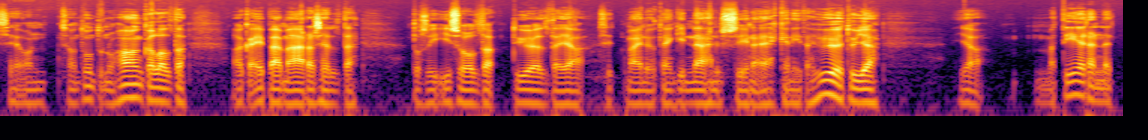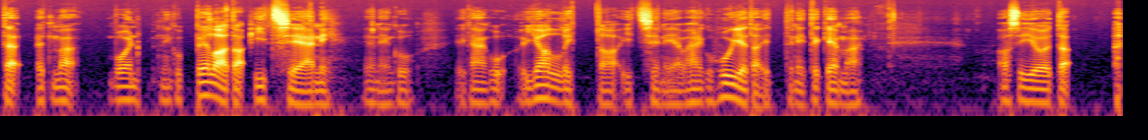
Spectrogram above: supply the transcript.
se on, se on tuntunut hankalalta, aika epämääräiseltä, tosi isolta työltä ja sitten mä en jotenkin nähnyt siinä ehkä niitä hyötyjä. Ja mä tiedän, että, että mä voin niin kuin pelata itseäni ja niin kuin ikään kuin jallittaa itseni ja vähän niin kuin huijata itteni tekemään asioita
